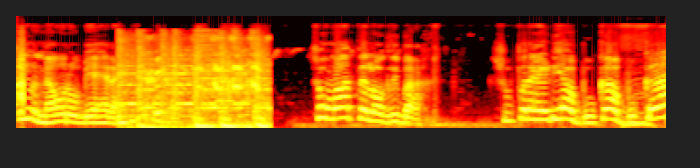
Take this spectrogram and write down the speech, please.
કયું નવરો બેહરાય. શું વાત છે લોકદીબા સુપર આઈડિયા ભૂકા ભૂકા?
